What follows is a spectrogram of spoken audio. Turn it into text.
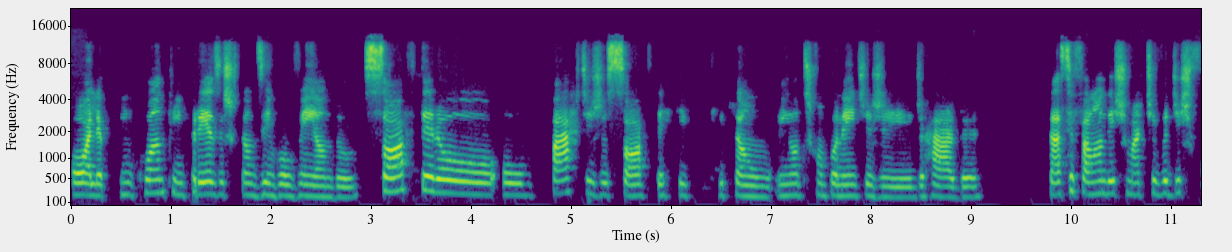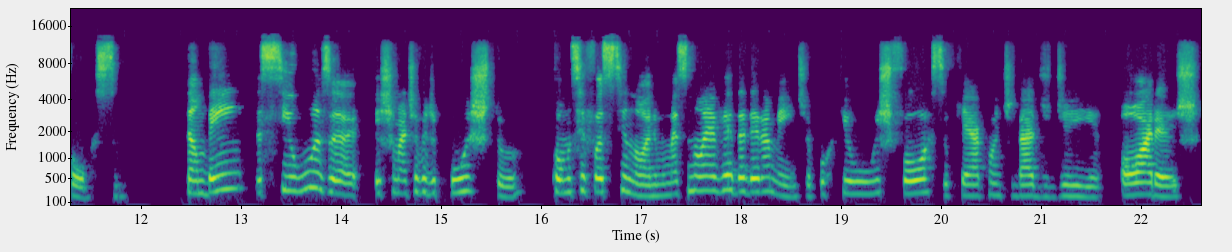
olha enquanto empresas que estão desenvolvendo software ou, ou partes de software que, que, estão em outros componentes de, de hardware, está se falando de estimativa de esforço. Também se usa estimativa de custo como se fosse sinônimo, mas não é verdadeiramente, porque o esforço, que é a quantidade de horas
